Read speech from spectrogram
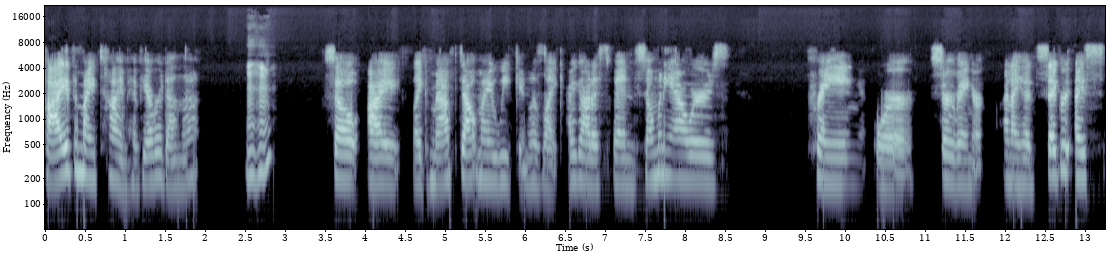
tithe my time. Have you ever done that? Mm-hmm. So I like mapped out my week and was like, I gotta spend so many hours praying or serving or and I had segre I s-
